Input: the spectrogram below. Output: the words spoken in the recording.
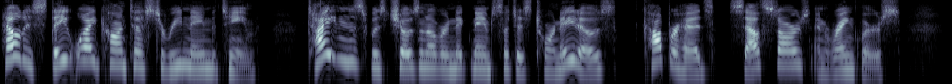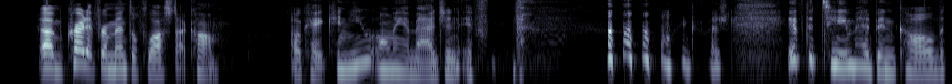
held a statewide contest to rename the team. Titans was chosen over nicknames such as Tornadoes, Copperheads, South Stars, and Wranglers. Um, credit from mentalfloss.com. Okay, can you only imagine if. oh my gosh. If the team had been called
